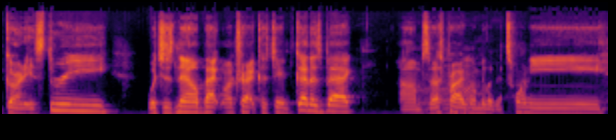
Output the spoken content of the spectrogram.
Guardians three, which is now back on track because James Gunn is back. Um, so that's probably going to be like a twenty,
